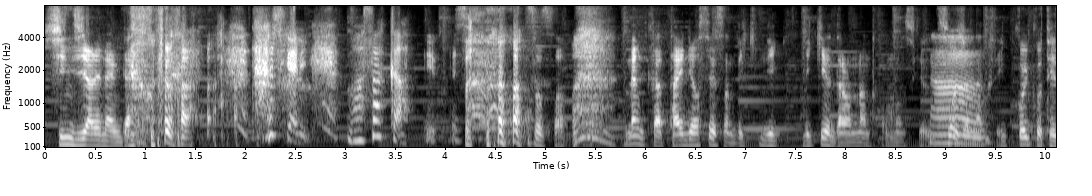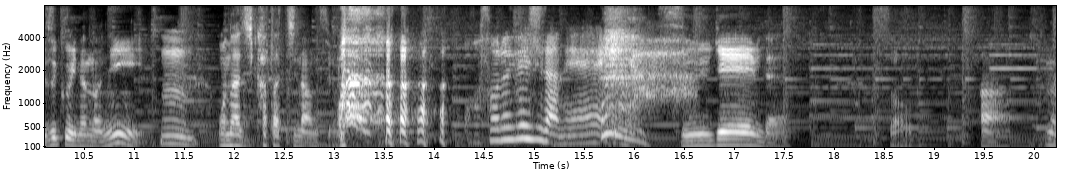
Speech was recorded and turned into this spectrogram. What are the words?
信じられないみたいなことが確かに、まさかって言って。そうそうなんか大量生産できでできるんだろうなとか思うんですけど、うんそうじゃなくて一個一個手作りなのにうん。同じ形なんですよ恐るべしだね。すげえみたいなそうあま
